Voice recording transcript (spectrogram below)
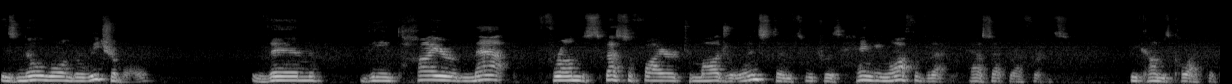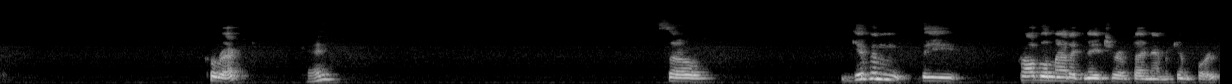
is no longer reachable, then the entire map from specifier to module instance, which was hanging off of that asset reference, becomes collectible. Correct. Okay? So, given the problematic nature of dynamic import,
